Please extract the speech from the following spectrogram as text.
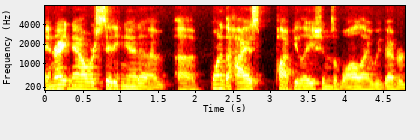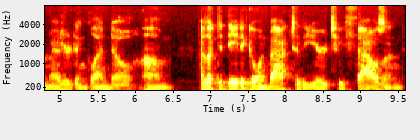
and right now we're sitting at a, a, one of the highest populations of walleye we've ever measured in Glendo. Um, I looked at data going back to the year 2000,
